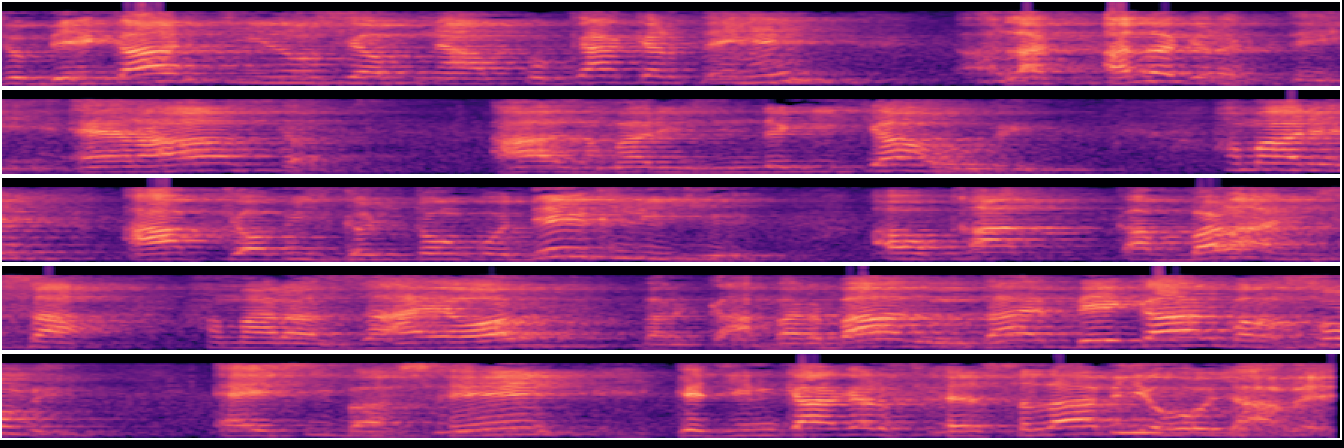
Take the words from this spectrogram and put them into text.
جو بیکار چیزوں سے اپنے آپ کو کیا کرتے ہیں؟ الگ الگ رکھتے ہیں، اعراض کرتے ہیں۔ آج ہماری زندگی کیا ہو گئی؟ ہمارے آپ چوبیس گھنٹوں کو دیکھ لیجیے، اوقات کا بڑا حصہ ہمارا ضائع اور برباد ہوتا ہے، بیکار بحثوں میں۔ ایسی بحثیں کہ جن کا اگر فیصلہ بھی ہو جاوے،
